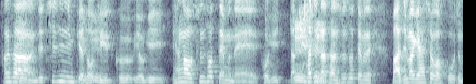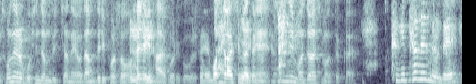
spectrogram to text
항상 이제 치즈님께서 음, 음. 어떻게 그 여기 행아웃 순서 때문에 거기 나- 음, 사진 음. 나타나는 순서 때문에 마지막에 하셔갖고 좀 손해를 보신 점도 있잖아요. 남들이 벌써 음, 할 얘기 음. 다 해버리고 그래서 네, 먼저 하시면 예, 될것 예, 같아요. 치즈님 먼저 하시면 어떨까요? 그게 편했는데.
